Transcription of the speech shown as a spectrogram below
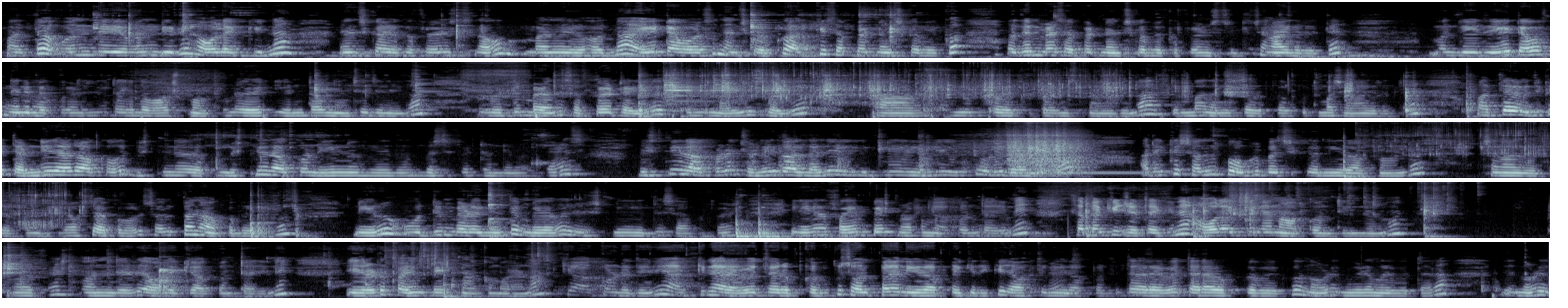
ಮತ್ತು ಒಂದು ಒಂದು ಹಿಡಿ ಅವಲಕ್ಕಿನ ನೆಂಚ್ಕೋಬೇಕು ಫ್ರೆಂಡ್ಸ್ ನಾವು. ಅದನ್ನ ಏಯ್ಟ್ ಅವರ್ಸ್ ನೆಂಚ್ಕೋಬೇಕು. ಅಕ್ಕಿ ಸಪ್ರೇಟ್ ನೆಂಚ್ಕೋಬೇಕು. ಉದ್ದಿನಬೇಳೆ ಸಪ್ರೇಟ್ ನೆಂಚ್ಕೋಬೇಕು ಫ್ರೆಂಡ್ಸ್ ಇದು ಚೆನ್ನಾಗಿರುತ್ತೆ. ಒಂದು ಇದು ಏಯ್ಟ್ ಅವರ್ಸ್ ನೆನೆಬೇಕು ಫ್ರೆಂಡ್ಸ್ ನೀಟಾಗೆಲ್ಲ ವಾಶ್ ಮಾಡಿಕೊಂಡು ಎಂಟು ಅವರ್ ನೆನೆಸಿದ್ದೀನಿ ಈಗ. ಈಗ ಉದ್ದಿನಬೇಳೆನ ಸಪ್ರೇಟಾಗಿ ಫುಲ್ ನೈಸಾಗಿ ನುರ್ಕೋಬೇಕು ಫ್ರೆಂಡ್ಸ್ ನಾವು ಇದನ್ನು ತುಂಬ ನೈಸ್ ಹುರ್ಕೋಬೇಕು ತುಂಬ ಚೆನ್ನಾಗಿರುತ್ತೆ. ಮತ್ತು ಇದಕ್ಕೆ ತಣ್ಣೀರಾದ್ರು ಹಾಕೋದು ಬಿಸಿನೀರು ಹಾಕೊಂಡು ಬಿಸಿನೀರು ಹಾಕ್ಕೊಂಡು ಏನು ಬೆಸಿಫಿಟ್ ಫ್ರೆಂಡ್ಸ್ ಬಿಸಿನೀರು ಹಾಕ್ಕೊಂಡು ಚಳಿಗಾಲದಲ್ಲಿ ಇಡ್ಲಿ ಇಡ್ಲಿ ಇಟ್ಟು ಉಳಿಬಾರ್ದು ಅದಕ್ಕೆ ಸ್ವಲ್ಪ ಒಬ್ಬರು ಬೆಚ್ಚಗೆ ನೀರು ಹಾಕ್ಕೊಂಡ್ರೆ ಚೆನ್ನಾಗಿರುತ್ತೆ ಫ್ರೆಂಡ್ಸ್ ಜಾಸ್ತಿ ಹಾಕೋಬಾರ್ದು ಸ್ವಲ್ಪನೇ ಹಾಕೋಬೇಕು ನೀರು ಉದ್ದಿನ ಬೇಳೆಗಿಂತ ಮೇಲೆ ನೀರು ಇದ್ದು ಸಾಕು ಫ್ರೆಂಡ್ಸ್ ಈಗ ಫೈನ್ ಪೇಸ್ಟ್ ಮಾಡ್ಕೊಂಡು ಹಾಕ್ಕೊತಾ ಇದ್ದೀನಿ. ಸಬ್ಬಕ್ಕಿ ಜೊತೆಗಿನ ಅವಲಕ್ಕಿನ ಹಾಕ್ಕೊತೀನಿ ನಾನು. ನೋಡಿ ಫ್ರೆಂಡ್ಸ್ ಒಂದೆರಡು ಅವಲಕ್ಕಿ ಹಾಕ್ಕೊತಾ ಇದ್ದೀನಿ. ಎರಡು ಫೈನ್ ಪೇಸ್ಟ್ ಮಾಡ್ಕೊಂಬರೋಣ. ಅಕ್ಕಿ ಹಾಕೊಂಡಿದ್ದೀನಿ ಅಕ್ಕಿನ ರವೆ ಥರ ರುಬ್ಕೋಬೇಕು. ಸ್ವಲ್ಪ ನೀರು ಹಾಕ್ಬೇಕು. ಇದಕ್ಕೆ ಜಾಸ್ತಿ ನೀರು ಹಾಕೋದು ರವೆ ಥರ ರುಬ್ಕೋಬೇಕು. ನೋಡಿ ಮೀಡಿಯಮ್ ರವೆ ಥರ. ಇದು ನೋಡಿ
